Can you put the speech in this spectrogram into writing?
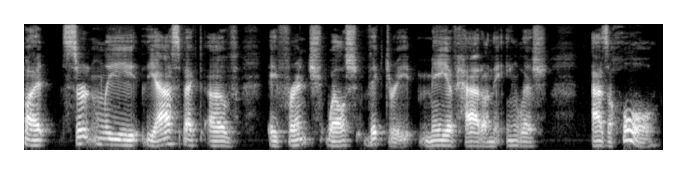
But certainly the aspect of a French Welsh victory may have had on the English as a whole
